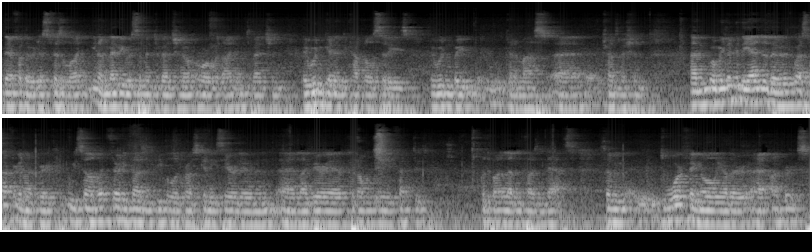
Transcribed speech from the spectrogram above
therefore they would just fizzle out. You know, maybe with some intervention or, or, without intervention, they wouldn't get into capital cities. There wouldn't be kind of mass uh, transmission. And when we look at the end of the West African outbreak, we saw about 30,000 people across Guinea, Sierra Leone, and uh, Liberia predominantly affected, with about 11,000 deaths. So I mean, dwarfing all the other uh, outbreaks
